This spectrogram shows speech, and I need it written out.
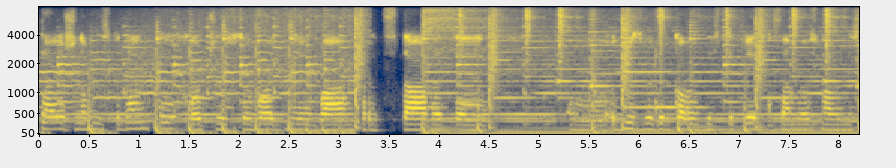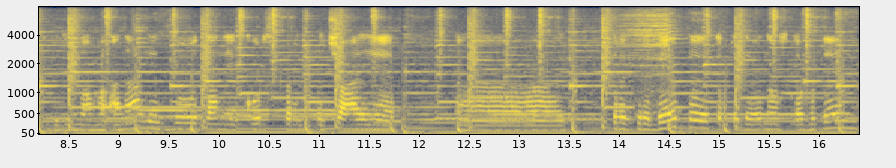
Вітаю, шановні студенти. Хочу сьогодні вам представити е, одну з вибіркових дисциплін, а саме основи містобудівного аналізу. Даний курс передбачає е, три кредити, тобто 90 годин.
